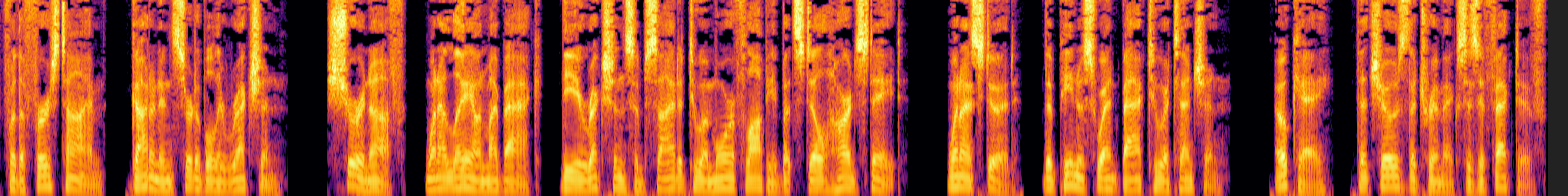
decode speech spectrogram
for the first time, got an insertable erection. Sure enough, when I lay on my back, the erection subsided to a more floppy but still hard state. When I stood, the penis went back to attention. Okay, that shows the Trimix is effective.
